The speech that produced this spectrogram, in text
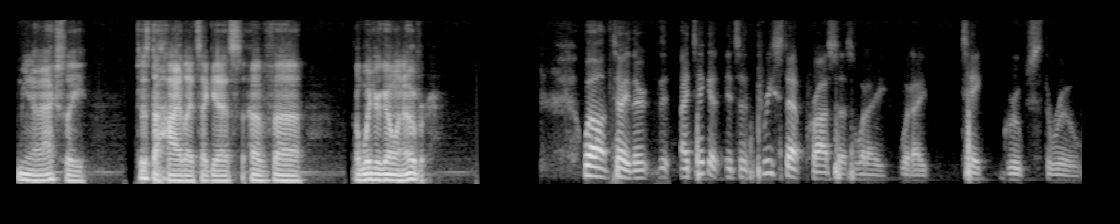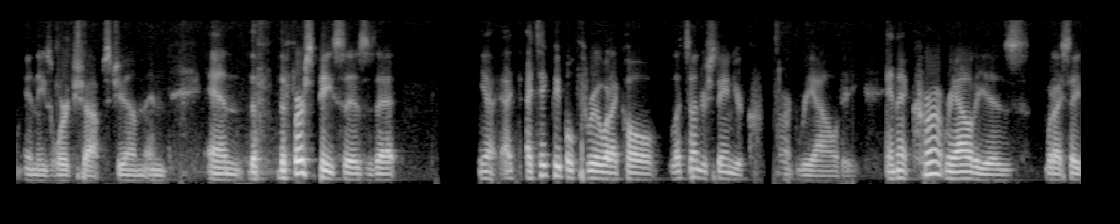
you know actually just the highlights, I guess, of uh, of what you're going over? Well, I'll tell you, there I take it. It's a three-step process. What I what I take groups through in these workshops, Jim, and and the the first piece is that yeah, I, I take people through what I call let's understand your current reality. And that current reality is what I say,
